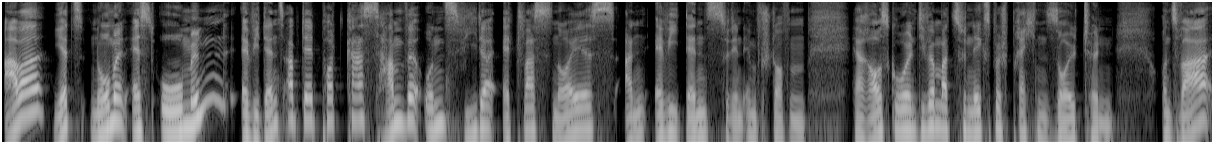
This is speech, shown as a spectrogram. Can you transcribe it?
Aber jetzt Nomen est Omen, Evidenz-Update-Podcast, haben wir uns wieder etwas Neues an Evidenz zu den Impfstoffen herausgeholt, die wir mal zunächst besprechen sollten. Und zwar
